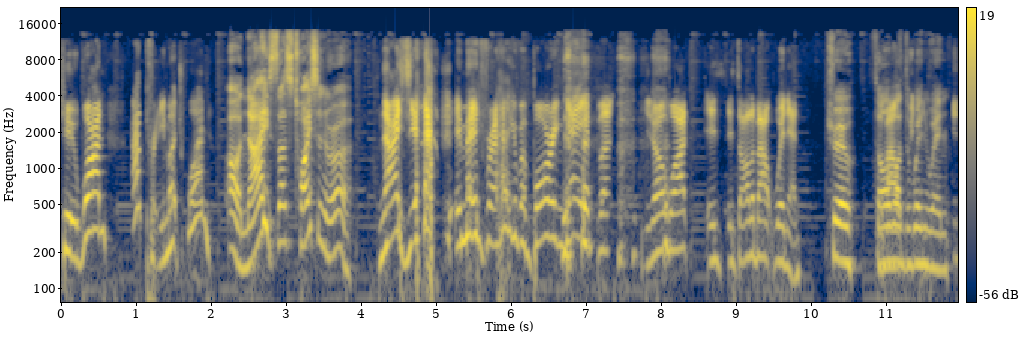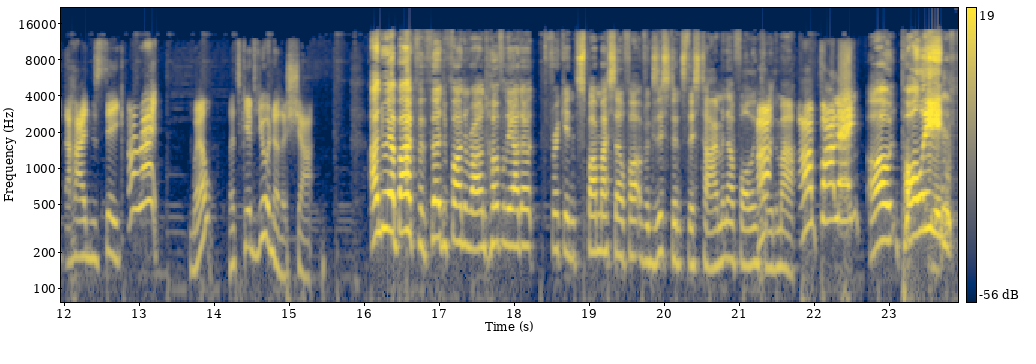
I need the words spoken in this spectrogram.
two, one. I pretty much won. Oh, nice. That's twice in a row. Nice, yeah. It made for a heck of a boring game, but you know what? It's, it's all about winning True. It's all About about the win-win. in the hide and seek. All right. Well, let's give you another shot. And we are back for the third and final round. Hopefully I don't freaking spam myself out of existence this time and I'm falling Ah, through the map. I'm falling. Oh, Pauline!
